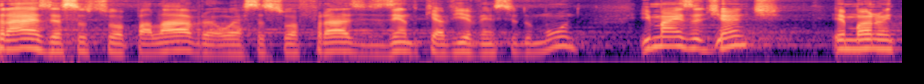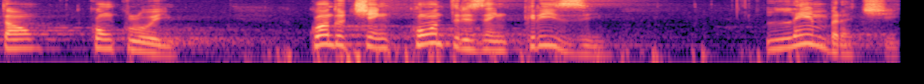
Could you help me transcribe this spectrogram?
traz essa sua palavra ou essa sua frase dizendo que havia vencido o mundo. E mais adiante, Emmanuel então conclui: Quando te encontres em crise, lembra-te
